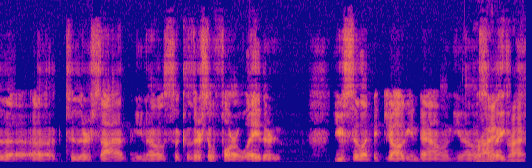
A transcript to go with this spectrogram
the uh, to their side. You know, so because they're so far away, they're used to like jogging down, you know. Right, so they right.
